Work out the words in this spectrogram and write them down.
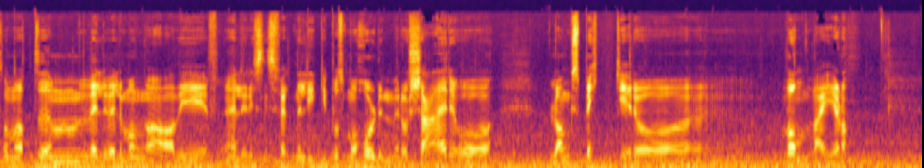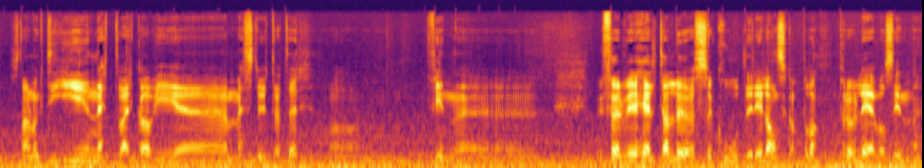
Sånn at um, veldig veldig mange av de helleristningsfeltene ligger på små holmer og skjær og langs bekker og eh, vannveier. da. Så det er nok de nettverka vi er mest ute etter. Å finne Vi føler vi hele tida løser koder i landskapet. da. Prøver å leve oss inn i det.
